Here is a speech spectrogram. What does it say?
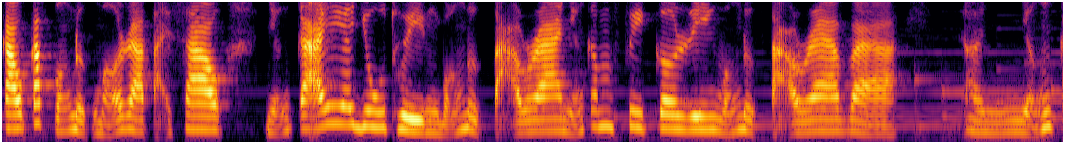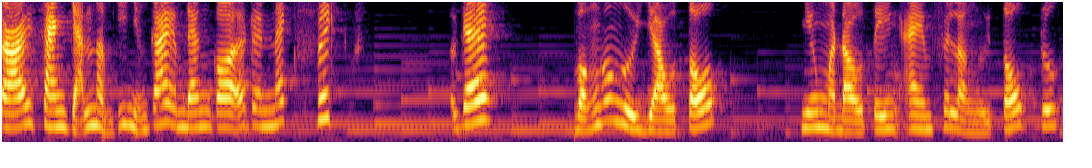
cao cấp vẫn được mở ra tại sao những cái du thuyền vẫn được tạo ra những cái phi cơ riêng vẫn được tạo ra và uh, những cái sang chảnh thậm chí những cái em đang coi ở trên Netflix ok? Vẫn có người giàu tốt nhưng mà đầu tiên em phải là người tốt trước.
